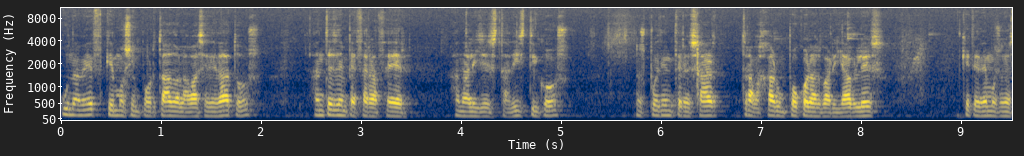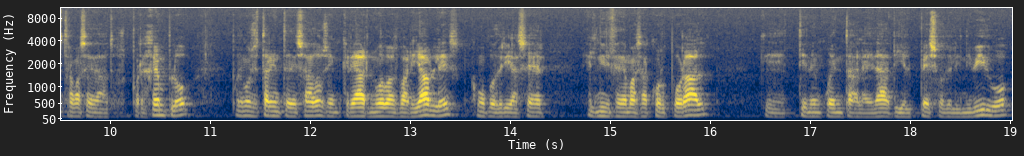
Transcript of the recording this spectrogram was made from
Una vez que hemos importado la base de datos, antes de empezar a hacer análisis estadísticos, nos puede interesar trabajar un poco las variables que tenemos en nuestra base de datos. Por ejemplo, podemos estar interesados en crear nuevas variables, como podría ser el índice de masa corporal, que tiene en cuenta la edad y el peso del individuo,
